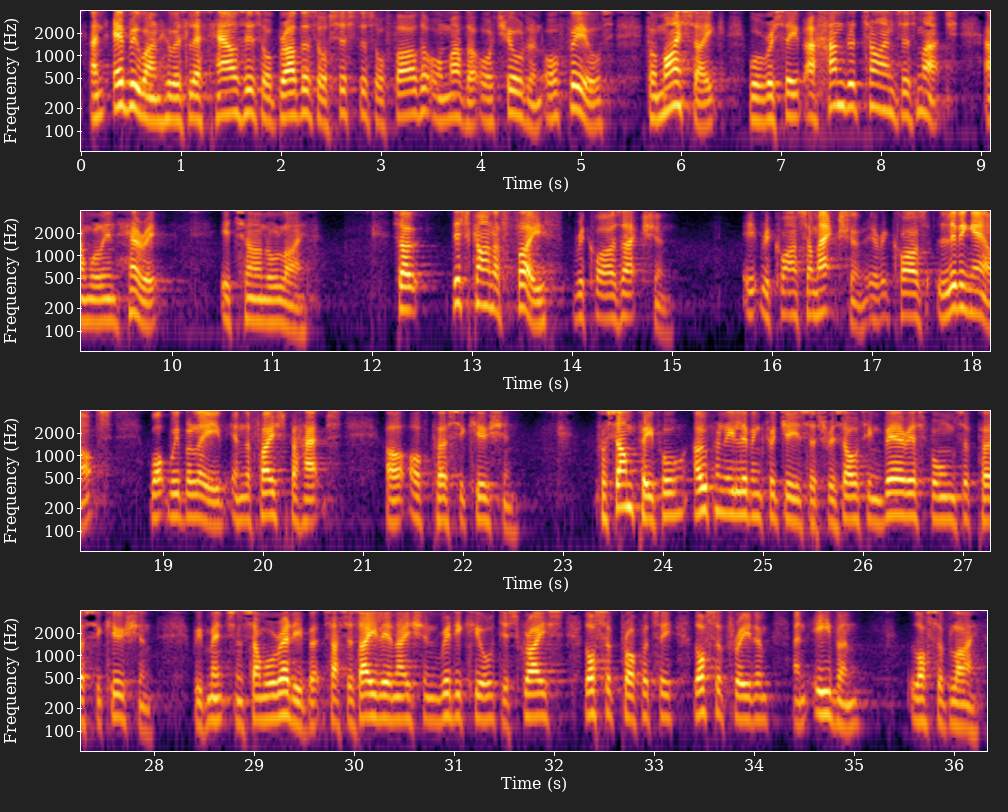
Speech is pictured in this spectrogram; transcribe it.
And everyone who has left houses or brothers or sisters or father or mother or children or fields for my sake will receive a hundred times as much and will inherit eternal life. So this kind of faith requires action. It requires some action. It requires living out what we believe in the face, perhaps, uh, of persecution. For some people, openly living for Jesus results in various forms of persecution. We've mentioned some already, but such as alienation, ridicule, disgrace, loss of property, loss of freedom, and even loss of life.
